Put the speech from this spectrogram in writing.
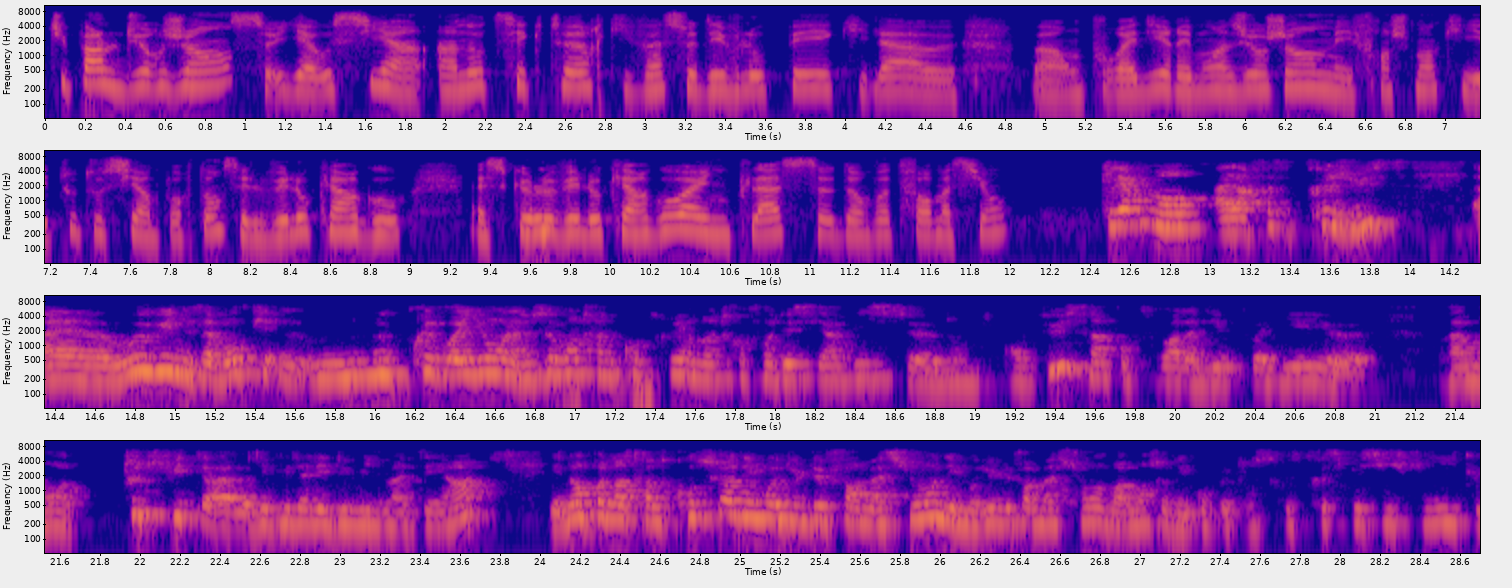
tu parles d'urgence. Il y a aussi un, autre secteur qui va se développer, qui là, bah, on pourrait dire est moins urgent, mais franchement qui est tout aussi important, c'est le vélo cargo. Est-ce que le vélo cargo a une place dans votre formation? Clairement. Alors ça, c'est très juste. Euh, oui, oui, nous, avons, nous prévoyons, nous sommes en train de construire notre offre de service euh, donc, du campus hein, pour pouvoir la déployer euh, vraiment tout de suite au début de l'année 2021. Et donc, on est en train de construire des modules de formation, des modules de formation vraiment sur des compétences très, spécifiques,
